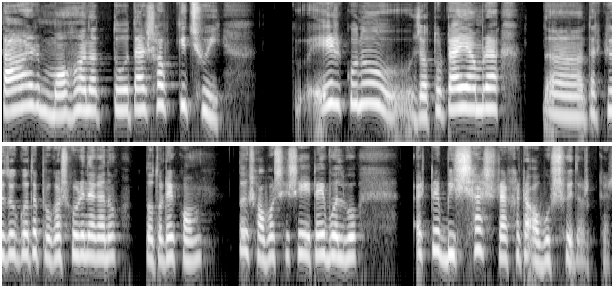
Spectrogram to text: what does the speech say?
তার মহানত্ব, তার সব কিছুই, এর কোনো যতটাই আমরা তার কৃতজ্ঞতা প্রকাশ করি না কেন, ততটাই কম। তো সবার শেষে এটাই বলব, একটা বিশ্বাস রাখাটা অবশ্যই দরকার।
